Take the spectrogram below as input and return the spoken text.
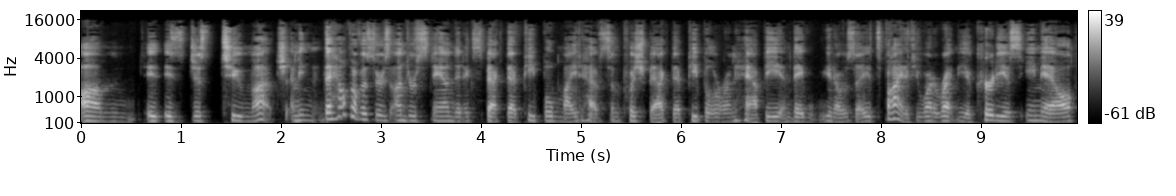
um, is, is just too much. I mean, the health officers understand and expect that people might have some pushback, that people are unhappy, and they, you know, say it's fine if you want to write me a courteous email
